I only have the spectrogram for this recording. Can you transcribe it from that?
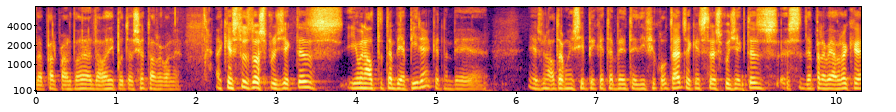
de, per part de, de la Diputació de Tarragona. Aquests dos projectes, hi ha un altre també a Pira, que també és un altre municipi que també té dificultats. Aquests tres projectes és de preveure que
